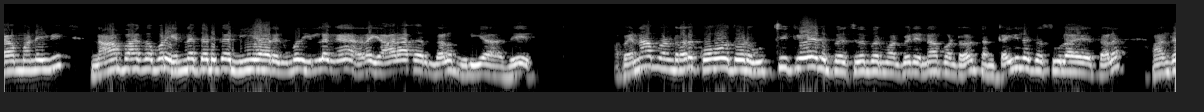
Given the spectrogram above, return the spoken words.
என் மனைவி நான் பார்க்க போற என்ன தடுக்க நீயா இருக்கும்போது இல்லைங்க. அதெல்லாம் யாராக இருந்தாலும் முடியாது. அப்ப என்ன பண்றாரு? கோபத்தோட உச்சிக்கே அது சிவபெருமான் போயிட்டு என்ன பண்றாரு? தன் கையில இருக்க சூலாயத்தால அந்த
